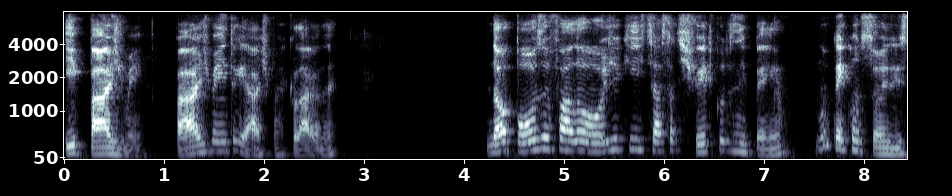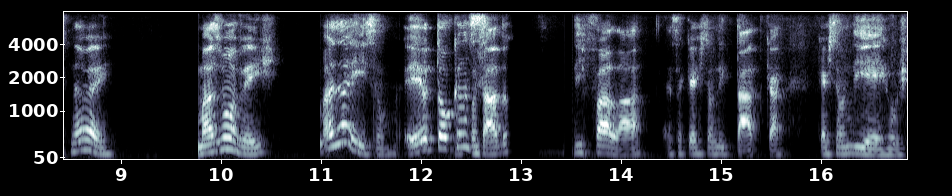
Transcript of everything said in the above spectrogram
E pasmem, pasmem entre aspas, claro, né? Dalpozo falou hoje que está satisfeito com o desempenho. Não tem condições disso, né, velho? Mais uma vez. Mas é isso. Eu tô cansado de falar essa questão de tática, questão de erros,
